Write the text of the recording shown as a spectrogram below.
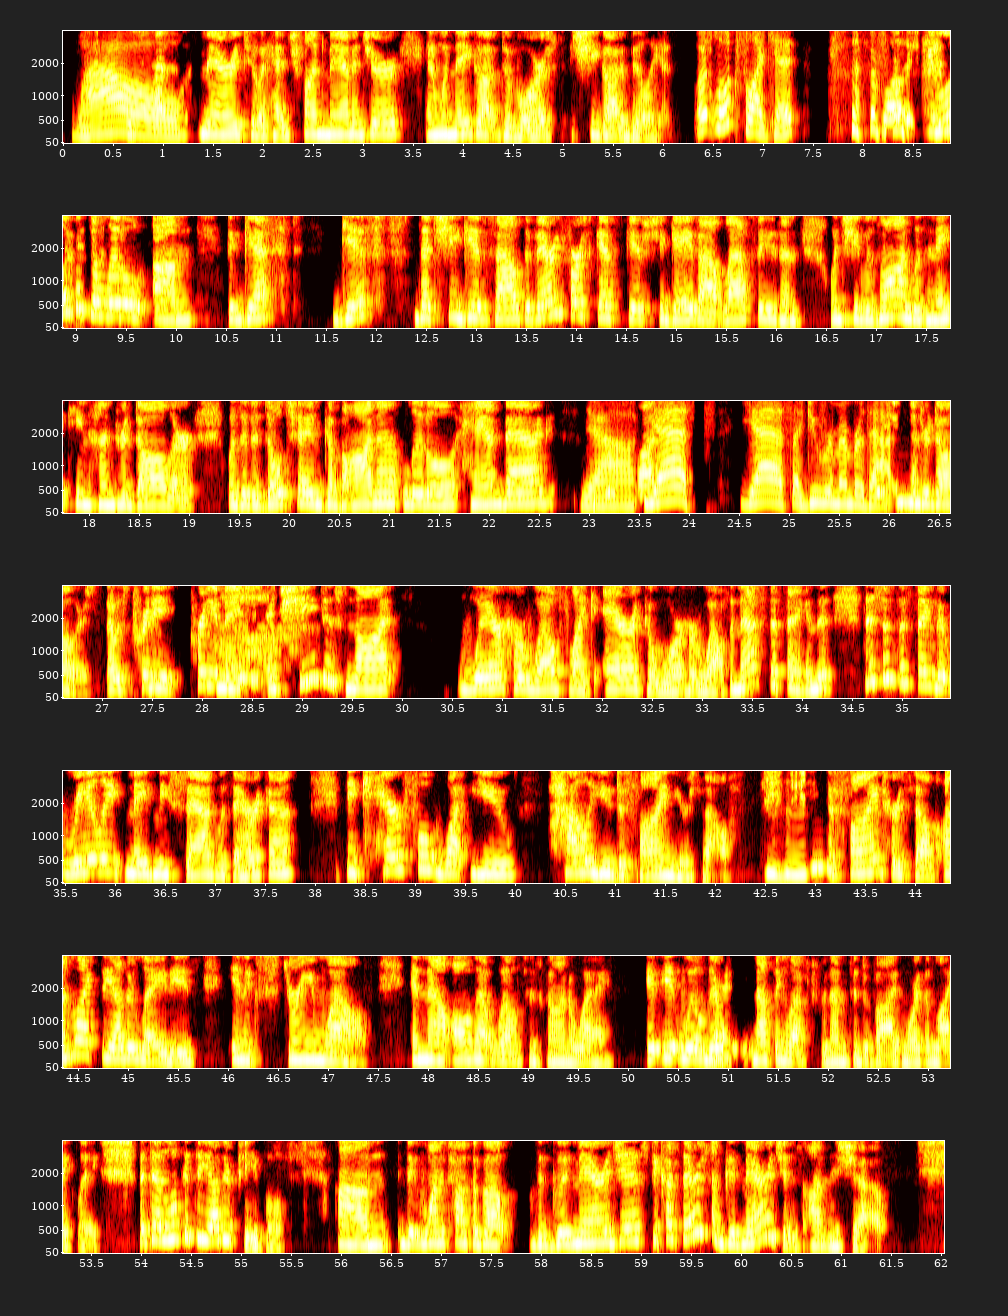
Wow. Sutton Wow. was married to a hedge fund manager, and when they got divorced, she got a billion. It looks like it. Well, if you look at the little um, the guest gifts that she gives out, the very first guest gift she gave out last season when she was on was an eighteen hundred dollar. Was it a Dolce and Gabbana little handbag? yeah. Yes. Yes. I do remember that. Eighteen hundred dollars. That was pretty pretty amazing. And she does not wear her wealth like Erika wore her wealth. And that's the thing. And th- this is the thing that really made me sad with Erika. Be careful what you, how you define yourself. Mhm. She defined herself, unlike the other ladies, in extreme wealth. And now all that wealth has gone away. It, it will, there Right. will be nothing left for them to divide more than likely. But then look at the other people. Um, they want to talk about the good marriages because there are some good marriages on this show.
